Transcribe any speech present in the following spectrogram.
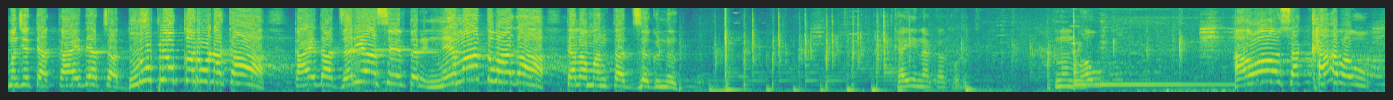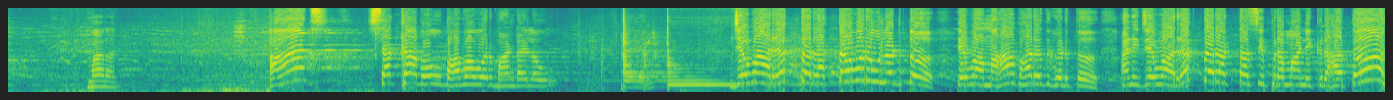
म्हणजे त्या कायद्याचा दुरुपयोग करू नका. कायदा जरी असेल तरी नेमात वागा. त्याला म्हणतात जगणं. काही नका करू. म्हणून भाऊ. अहो सख्खा भाऊ. महाराज. आज सख्खा भाऊ भावावर भांडायला जेव्हा रक्त रक्तावर उलटतं तेव्हा महाभारत घडतं. आणि जेव्हा रक्त रक्ताशी प्रमाणिक राहतं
